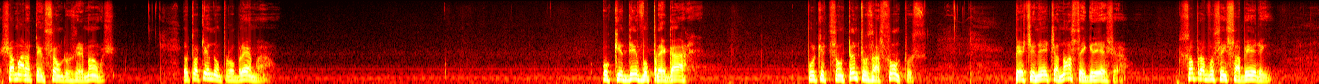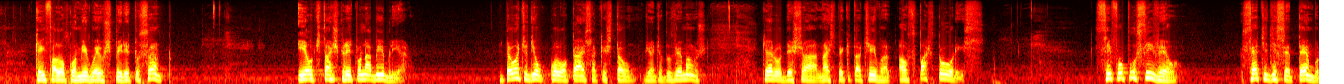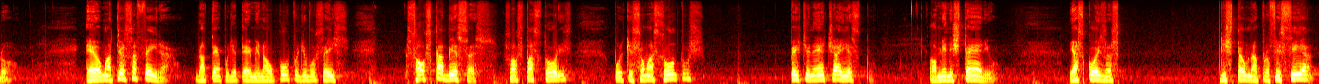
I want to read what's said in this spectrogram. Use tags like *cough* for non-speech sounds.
chamar a atenção dos irmãos. Eu estou tendo um problema. O que devo pregar porque são tantos assuntos pertinentes à nossa igreja. Só para vocês saberem, quem falou comigo é o Espírito Santo e é o que está escrito na Bíblia. Então, antes de eu colocar essa questão diante dos irmãos, quero deixar na expectativa aos pastores, se for possível, 7 de setembro, é uma terça-feira, dá tempo de terminar o culto de vocês, só os cabeças, só os pastores, porque são assuntos pertinentes a isto, ao ministério e as coisas que estão na profecia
